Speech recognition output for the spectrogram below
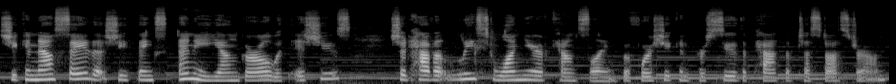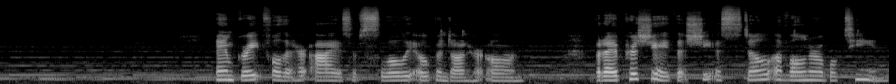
She can now say that she thinks any young girl with issues should have at least one year of counseling before she can pursue the path of testosterone. I am grateful that her eyes have slowly opened on her own but I appreciate that she is still a vulnerable teen,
